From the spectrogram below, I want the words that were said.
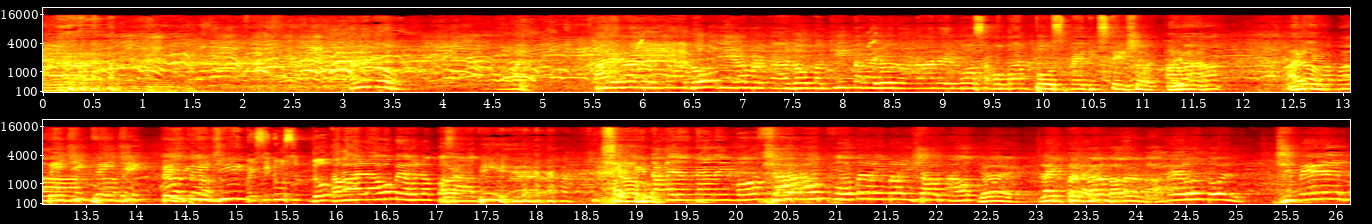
ano to? Ira Mercado, Ira Mercado, magkita kayo ng nanay mo sa Command Post Medic Station. Ayan, ah. ha? Ano? Paging, paging. Ah, paging. May sinusundo. Akala ko meron lang pasabi. Kita kayo ng nanay mo? shout out po, malaking malaking shout out. Live to live. Meron ba? Meron ba? Meron tol. Jimel,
